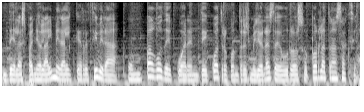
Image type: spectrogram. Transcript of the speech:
de la española Almiral, que recibirá un pago de 44,3 millones de euros por la transacción.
